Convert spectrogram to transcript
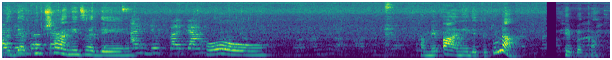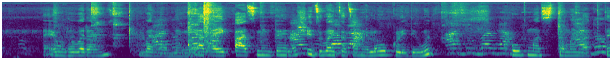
अद्या खूप छान झाले. हो. थांब पाणी देते तुला. हे बघा. एवढं वरण बनवलं मी. आता एक पाच मिनटं ह्याला शिजवायचं चांगलं उकळी देऊन. खूप मस्त मग लागतं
